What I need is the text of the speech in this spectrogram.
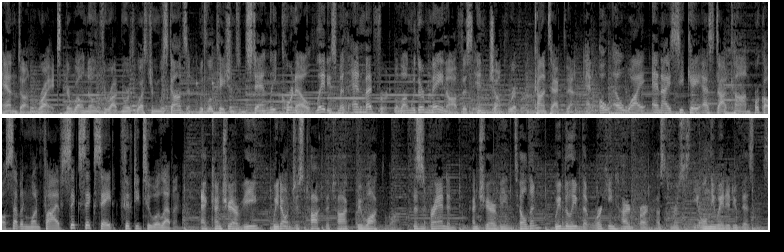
and done right. They're well known throughout northwestern Wisconsin, with locations in Stanley, Cornell, Ladysmith, and Medford, along with their main office in Jump River. Contact them at olynicks.com or call 715 668 5211. At Country RV, we don't just talk the talk, we walk the walk. This is Brandon from Country RV in Tilden. We believe that working hard for our customers is the only way to do business.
